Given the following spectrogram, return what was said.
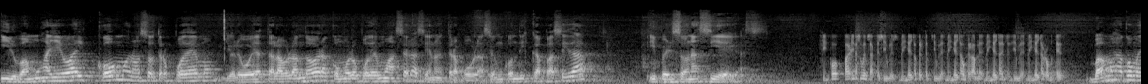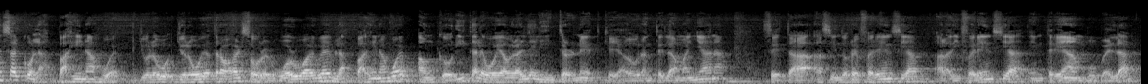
y lo vamos a llevar como nosotros podemos, yo le voy a estar hablando ahora, cómo lo podemos hacer hacia nuestra población con discapacidad y personas ciegas. Vamos a comenzar con las páginas web. Yo le, yo le voy a trabajar sobre el World Wide Web, las páginas web, aunque ahorita le voy a hablar del Internet, que ya durante la mañana se está haciendo referencia a la diferencia entre ambos, ¿verdad?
